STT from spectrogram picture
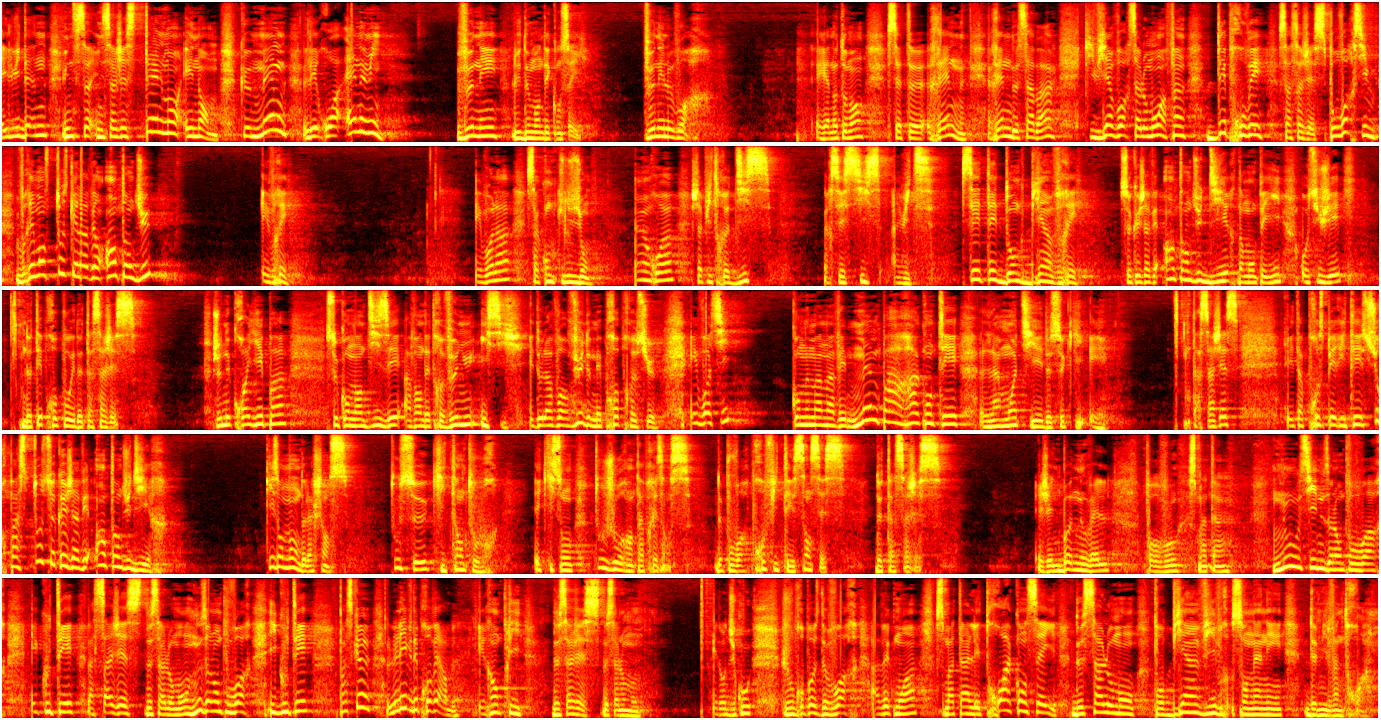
et lui donne une sagesse tellement énorme que même les rois ennemis Venez lui demander conseil. Venez le voir. Et il y a notamment cette reine, reine de Saba, qui vient voir Salomon afin d'éprouver sa sagesse, pour voir si vraiment tout ce qu'elle avait entendu est vrai. Et voilà sa conclusion. Un roi, chapitre 10, versets 6 à 8. C'était donc bien vrai ce que j'avais entendu dire dans mon pays au sujet de tes propos et de ta sagesse. Je ne croyais pas ce qu'on en disait avant d'être venu ici et de l'avoir vu de mes propres yeux. Et voici qu'on ne m'en avait même pas raconté la moitié de ce qui est. Ta sagesse et ta prospérité surpassent tout ce que j'avais entendu dire. Qu'ils en ont de la chance, tous ceux qui t'entourent et qui sont toujours en ta présence, de pouvoir profiter sans cesse de ta sagesse. Et j'ai une bonne nouvelle pour vous ce matin. Nous aussi, nous allons pouvoir écouter la sagesse de Salomon. Nous allons pouvoir y goûter parce que le livre des Proverbes est rempli de sagesse de Salomon. Et donc du coup, je vous propose de voir avec moi ce matin les trois conseils de Salomon pour bien vivre son année 2023.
